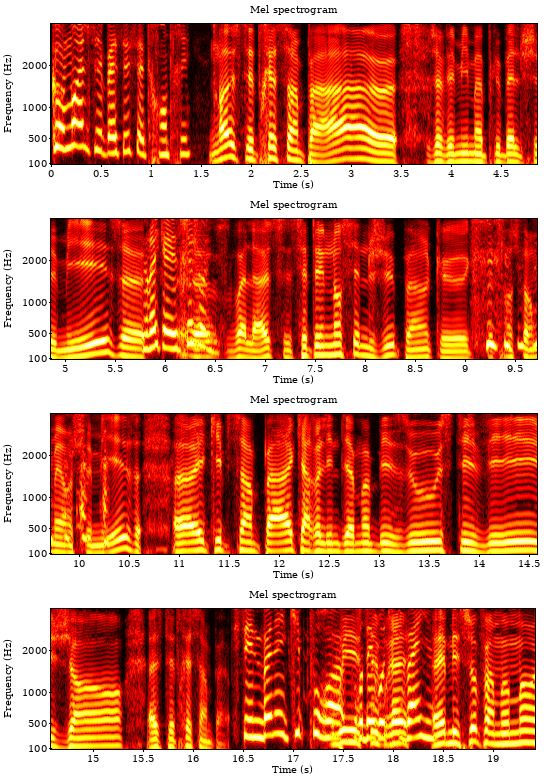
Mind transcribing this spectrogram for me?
comment elle s'est passée cette rentrée? Ouais, c'était très sympa. euh, J'avais mis ma plus belle chemise. euh, C'est vrai qu'elle est très euh, jolie. voilà, c'était une ancienne jupe hein, que, qui s'est transformée en chemise. Équipe sympa, Caroline Diamant, bisous, Stevie, Jean. c'était très sympa. C'était une bonne équipe pour, oui, pour des retrouvailles Eh, mais sauf un moment,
